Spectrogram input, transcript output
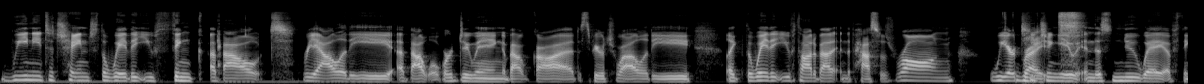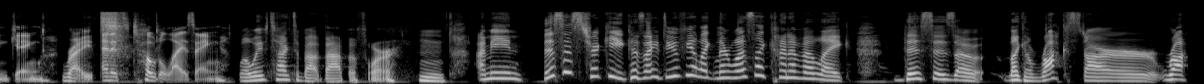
we need to change the way that you think about reality, about what we're doing, about God, spirituality. Like, the way that you've thought about it in the past was wrong. We are Right. teaching you in this new way of thinking, right and it's totalizing. well we've talked about that before hmm. i mean this is tricky because i do feel like there was like kind of a like this is a like a rock star rock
